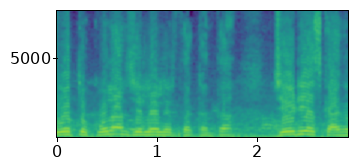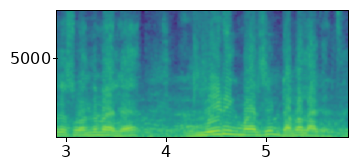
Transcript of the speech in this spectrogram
ಇವತ್ತು ಕೋಲಾರ ಜಿಲ್ಲೆಯಲ್ಲಿ ಇರ್ತಕ್ಕಂಥ ಜೆ ಡಿ ಎಸ್ ಕಾಂಗ್ರೆಸ್ ಒಂದ ಮೇಲೆ ಲೀಡಿಂಗ್ ಮಾರ್ಜಿನ್ ಡಬಲ್ ಆಗುತ್ತೆ.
